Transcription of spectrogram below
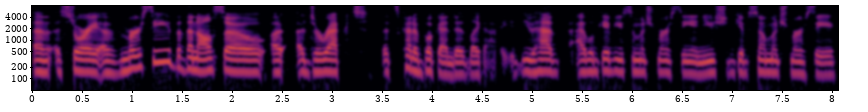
a, a story of mercy, but then also a, a direct. It's kind of bookended. Like you have, I will give you so much mercy, and you should give so much mercy.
